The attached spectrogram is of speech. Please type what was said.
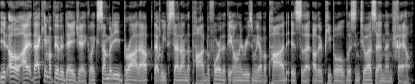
you know, oh, I that came up the other day, Jake. Like somebody brought up that we've said on the pod before that the only reason we have a pod is so that other people listen to us and then fail.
